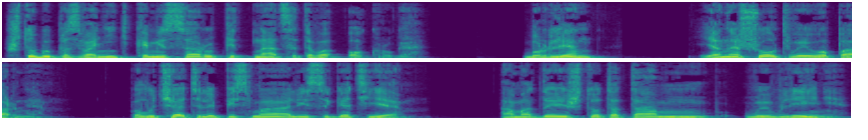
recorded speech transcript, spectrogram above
чтобы позвонить комиссару 15-го округа. «Бурлен, я нашел твоего парня, получателя письма Алисы Готье. Амадей что-то там в Ивлине.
